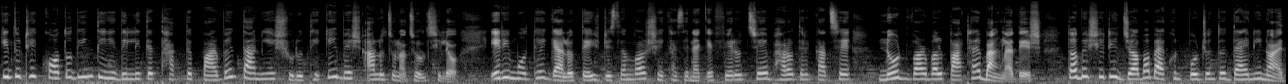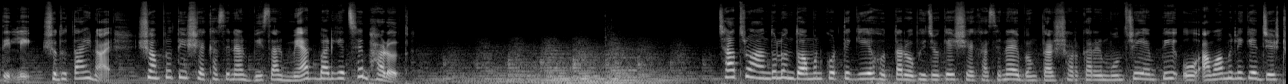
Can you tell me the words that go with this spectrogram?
কিন্তু ঠিক কতদিন তিনি দিল্লিতে থাকতে পারবেন তা নিয়ে শুরু থেকেই বেশ আলোচনা চলছিল। এরই মধ্যে গেল তেইশ ডিসেম্বর শেখ হাসিনাকে ফেরত চেয়ে ভারতের কাছে নোট ভার্বাল পাঠায় বাংলাদেশ। তবে সেটির জবাব এখন পর্যন্ত দেয়নি নয়াদিল্লি। শুধু তাই নয়, সম্প্রতি শেখ হাসিনার ভিসার মেয়াদ বাড়িয়েছে ভারত। ছাত্র আন্দোলন দমন করতে গিয়ে হত্যার অভিযোগে শেখ হাসিনা এবং তার সরকারের মন্ত্রী, এমপি ও আওয়ামী লীগের জ্যেষ্ঠ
